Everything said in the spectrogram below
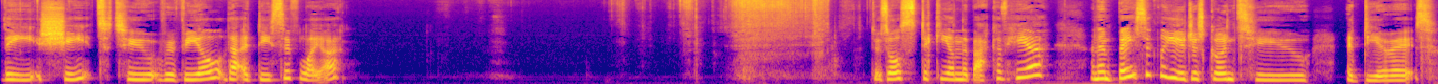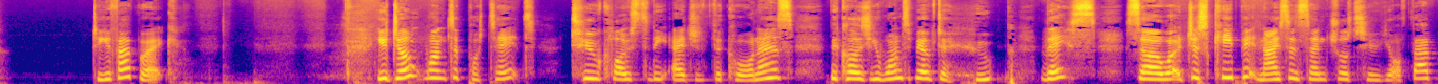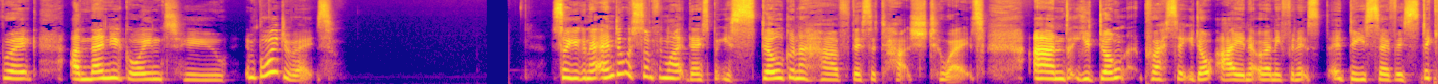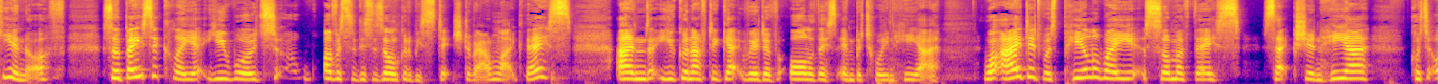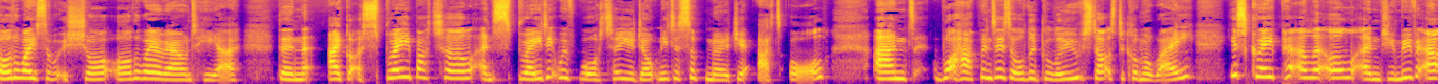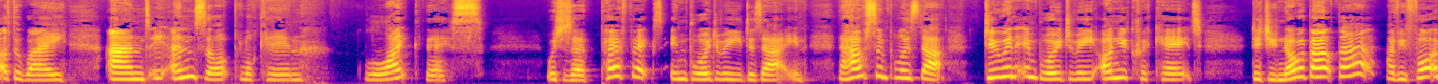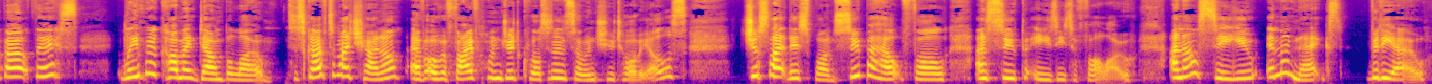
the sheet to reveal that adhesive layer. So it's all sticky on the back of here. And then basically you're just going to adhere it to your fabric. You don't want to put it too close to the edge of the corners because you want to be able to hoop this. So just keep it nice and central to your fabric and then you're going to embroider it so you're going to end up with something like this, but you're still going to have this attached to it. And you don't press it, you don't iron it or anything. It's adhesive is sticky enough. So basically you would, obviously this is all going to be stitched around like this. And you're going to have to get rid of all of this in between here. What I did was peel away some of this section here cut it all the way so it was short all the way around here. Then I got a spray bottle and sprayed it with water. You don't need to submerge it at all. And what happens is all the glue starts to come away. You scrape it a little and you move it out of the way and it ends up looking like this which is a perfect embroidery design. Now, how simple is that? Doing embroidery on your Cricut. Did you know about that? Have you thought about this? Leave me a comment down below. Subscribe to my channel. I have over 500 quilting and sewing tutorials just like this one. Super helpful and super easy to follow. And I'll see you in the next video.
